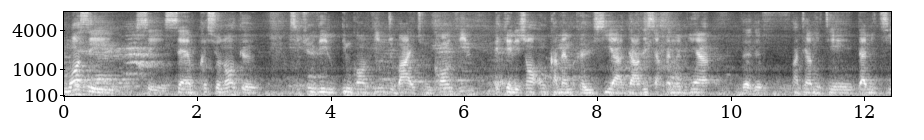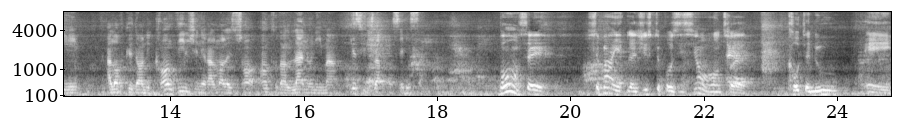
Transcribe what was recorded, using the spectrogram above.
Moi, c'est c'est impressionnant que c'est une ville, une grande ville, Dubaï est une grande ville, et que les gens ont quand même réussi à garder certains liens de, fraternité, d'amitié, alors que dans les grandes villes, généralement, les gens entrent dans l'anonymat. Qu'est-ce que tu as pensé de ça? Bon, c'est, c'est pas la juste position entre Cotonou et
